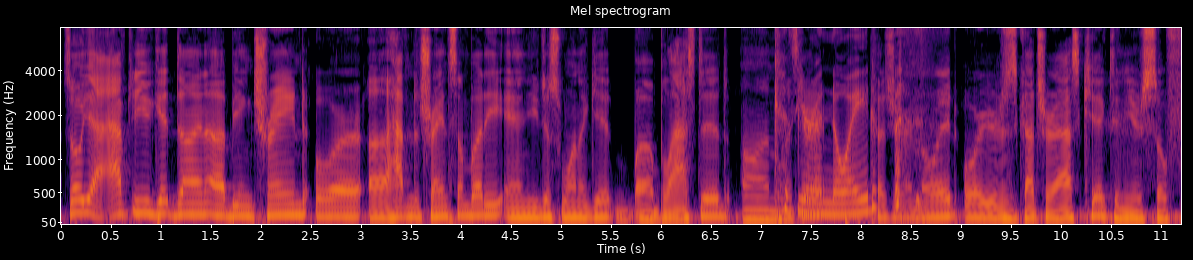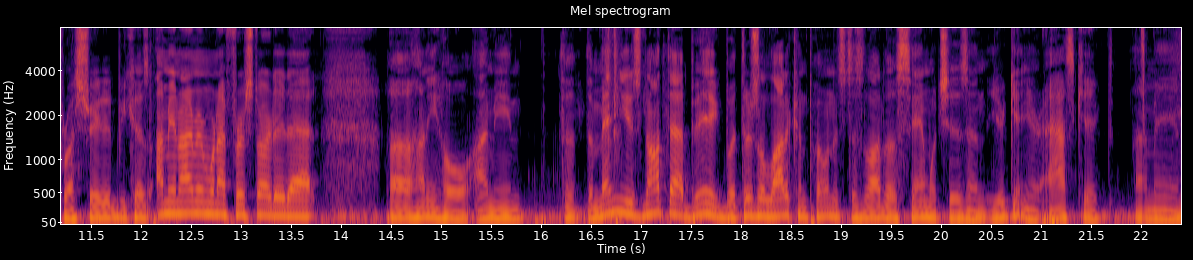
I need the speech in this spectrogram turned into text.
So yeah, after you get done uh, being trained or uh, having to train somebody, and you just want to get uh, blasted on Because you're annoyed. because you're annoyed, or you just got your ass kicked, and you're so frustrated. Because I mean, I remember when I first started at uh, Honey Hole. I mean. The, the menu's not that big, but there's a lot of components to a lot of those sandwiches, and you're getting your ass kicked. I mean,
